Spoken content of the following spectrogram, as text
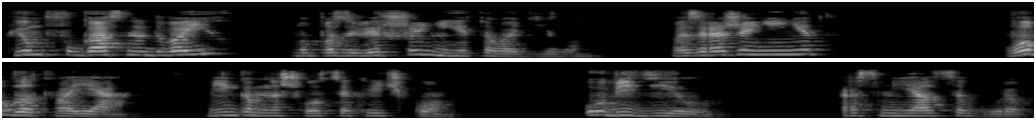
Пьем фугас на двоих, но по завершении этого дела. Возражений нет? Вобла твоя! Мигом нашелся Кричко. Убедил, рассмеялся Гуров.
